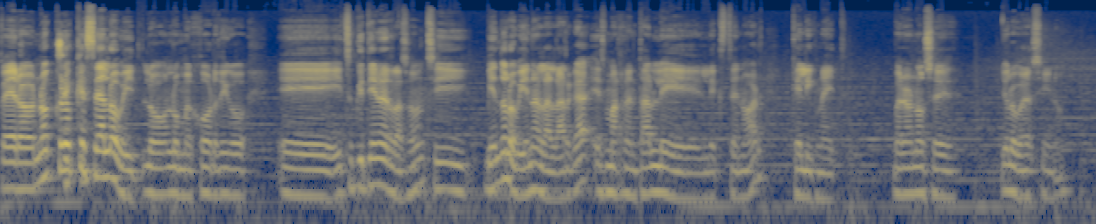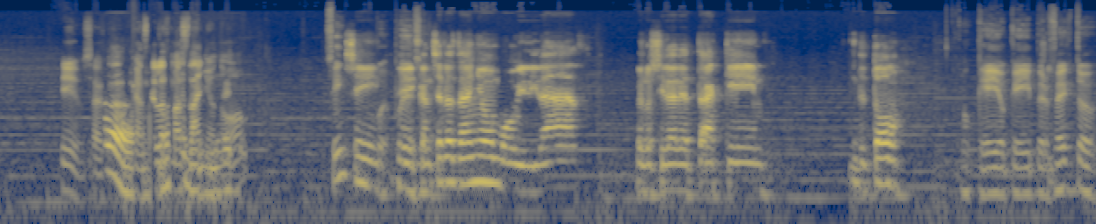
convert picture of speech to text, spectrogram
pero no creo Sí. que sea lo, lo, lo mejor. Digo, eh, Itsuki tiene razón. Sí, viéndolo bien a la larga, es más rentable el extenuar que el ignite. Bueno, no sé. Yo lo veo así, ¿no? Sí, o sea, Ah, cancelas más daño. ¿no? Sí, Sí, pu- puede eh, cancelas daño, movilidad, velocidad de ataque, de todo. Ok, ok, perfecto.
